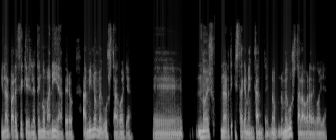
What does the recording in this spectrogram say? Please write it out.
final parece que le tengo manía, pero a mí no me gusta Goya. Eh, no es un artista que me encante, no, no, me gusta la obra de Goya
